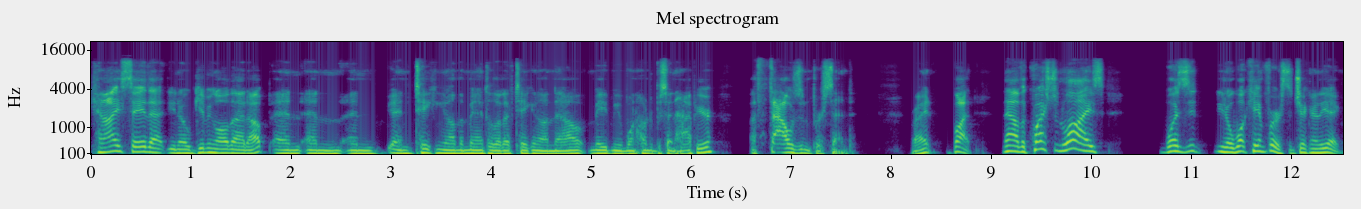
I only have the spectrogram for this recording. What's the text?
can I say that, you know, giving all that up and and and and taking on the mantle that I've taken on now made me 100% happier? A thousand percent. Right. But now the question lies, was it, you know, what came first, the chicken or the egg?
